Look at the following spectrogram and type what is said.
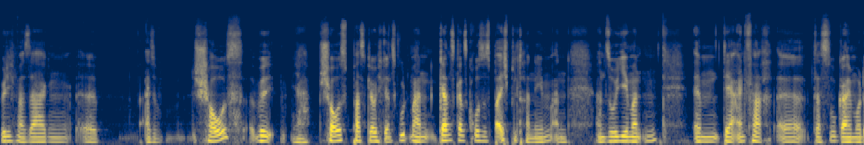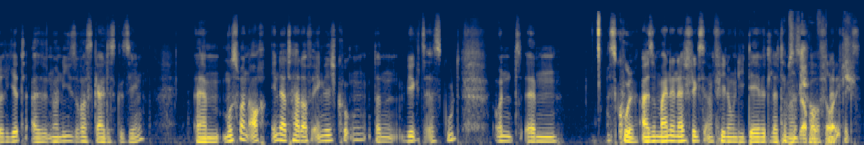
würde ich mal sagen, äh, also Shows, ja, Shows passt, glaube ich, ganz gut, mal ein ganz, ganz großes Beispiel dran nehmen an, an so jemanden, ähm, der einfach äh, das so geil moderiert, also noch nie sowas Geiles gesehen. Ähm, muss man auch in der Tat auf Englisch gucken, dann wirkt es erst gut und ähm, ist cool. Also meine Netflix-Empfehlung, die David Letterman Show auf Deutsch? Netflix.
